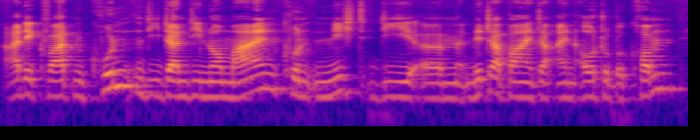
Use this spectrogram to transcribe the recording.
adäquaten Kunden, die dann die normalen Kunden, nicht die ähm, Mitarbeiter, ein Auto bekommen.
